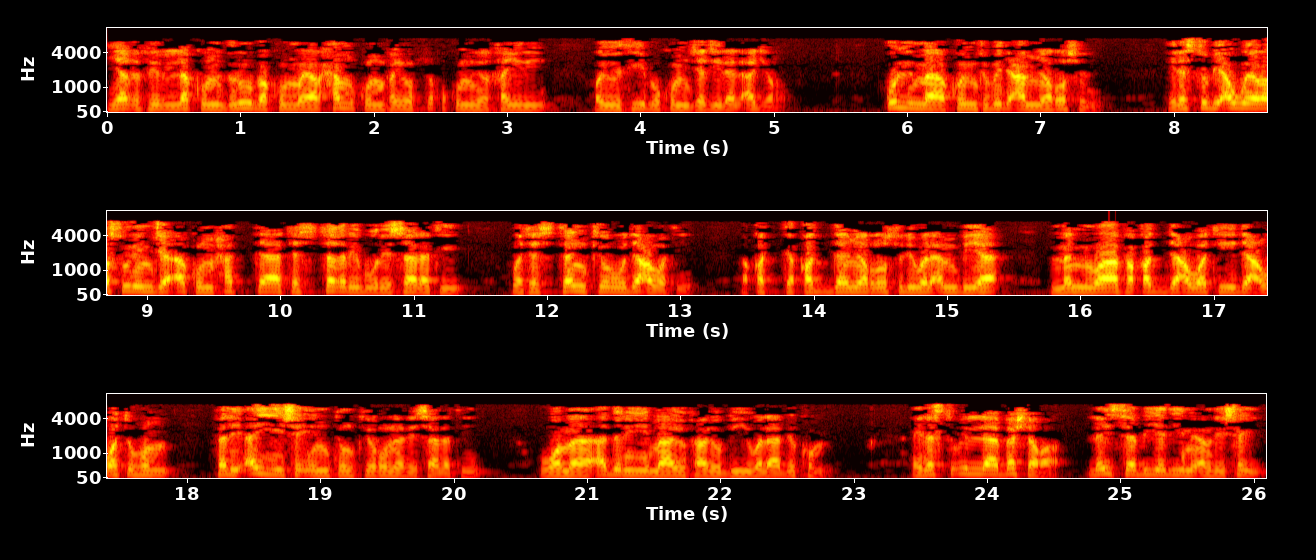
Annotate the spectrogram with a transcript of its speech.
يغفر لكم ذنوبكم ويرحمكم فيوفقكم للخير ويثيبكم جزيل الأجر. قل ما كنت بدعا من الرسل لست بأول رسول جاءكم حتى تستغربوا رسالتي وتستنكروا دعوتي. فقد تقدم الرسل والأنبياء من وافقت دعوتي دعوتهم فلأي شيء تنكرون رسالتي؟ وما أدري ما يفعل بي ولا بكم. أي لست إلا بشرا ليس بيدي من أمر شيء.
